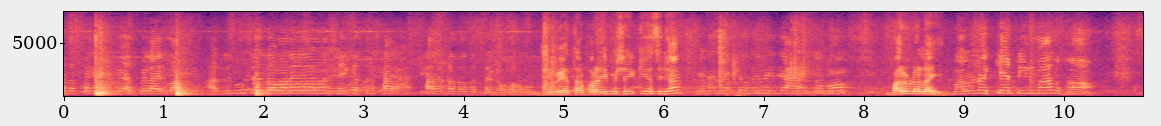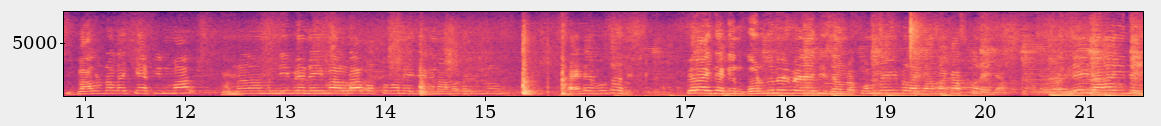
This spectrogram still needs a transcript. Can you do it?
হাজার টাকা এক পেয়ার পেলাইট মাল। আর যদি উঠতে দোকানে নেবেন সেই ক্ষেত্রে সাড়ে সাত হাজার টাকা পড়বে। জি ভাইয়া তারপরে এই পেশে কি আছে এটা? এটা দেখতেছেন এই যে আরেকটা বক্স বালু ডালাই বালুটা ক্যাটিন মাল হ্যাঁ। বালুডালা ক্যাটিন মাল। আপনারা নিবেন এই মালটা। বর্তমানে এই দেখেন আমাদের সাইডে বলছেন পেলাই দেখেন গর্জনের পেলাই দিছি আমরা। কম দামি পেলাই আমরা কাজ করাই না। যেই ডালাই দিই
